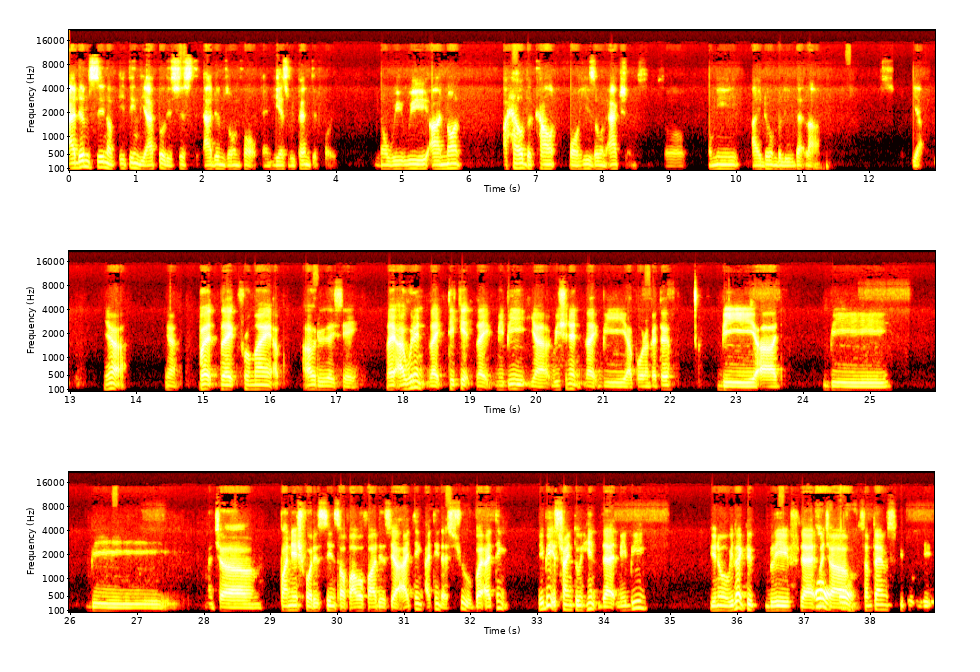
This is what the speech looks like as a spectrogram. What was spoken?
Adam's sin of eating the apple is just Adam's own fault, and he has repented for it. You know, we we are not held account for his own actions. So for me, I don't believe that lah. Yeah. Yeah, yeah. But like from my how do I say? Like I wouldn't like take it like maybe yeah we shouldn't like be apa orang kata be uh be be macam punish for the sins of our fathers. Yeah, I think I think that's true. But I think maybe it's trying to hint that maybe you know we like to believe that Oh, macam oh. sometimes people believe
